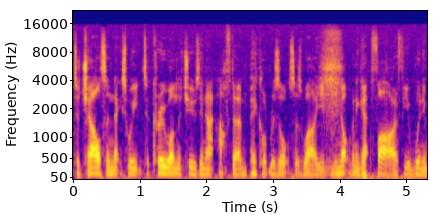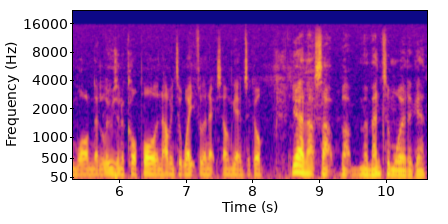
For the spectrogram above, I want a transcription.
to Charlton next week, to Crewe on the Tuesday night after, and pick up results as well. You're not going to get far if you're winning one, then losing a couple, and having to wait for the next home game to come. Yeah, and that's that, that momentum word again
